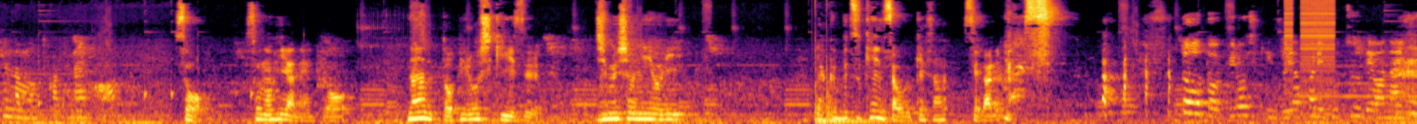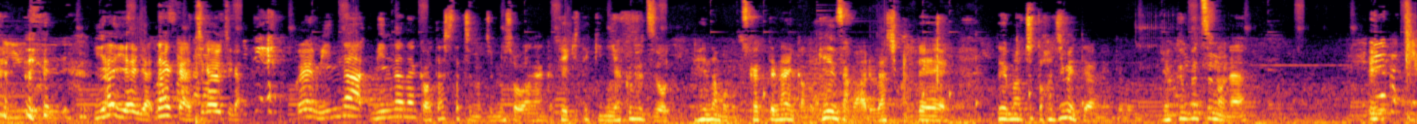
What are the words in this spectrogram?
変なもの使ってないか？そう。その日やね、今日。なんと、ピロシキーズ、事務所により、薬物検査を受けさせられます。とうとうピロシキーズ、やっぱり普通ではないっていう。いやいやいや、なんか違う違う。これみんな、みんななんか私たちの事務所はなんか定期的に薬物を変なもの使ってないかの検査があるらしくて、で、まあちょっと初めてやねんけど、薬物のね、え、なんか取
